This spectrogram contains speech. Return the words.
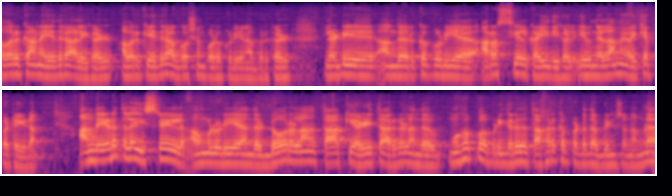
அவருக்கான எதிராளிகள் அவருக்கு எதிராக கோஷம் போடக்கூடிய நபர்கள் இல்லாட்டி அங்கே இருக்கக்கூடிய அரசியல் கைதிகள் இவங்க எல்லாமே வைக்கப்பட்ட இடம். அந்த இடத்துல இஸ்ரேல் அவங்களுடைய அந்த டோரெல்லாம் தாக்கி அழித்தார்கள் அந்த முகப்பு அப்படிங்கிறது தகர்க்கப்பட்டது அப்படின்னு சொன்னோம்ல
